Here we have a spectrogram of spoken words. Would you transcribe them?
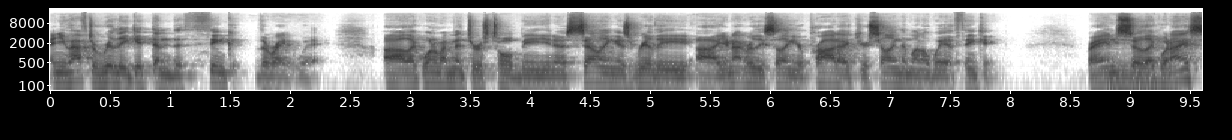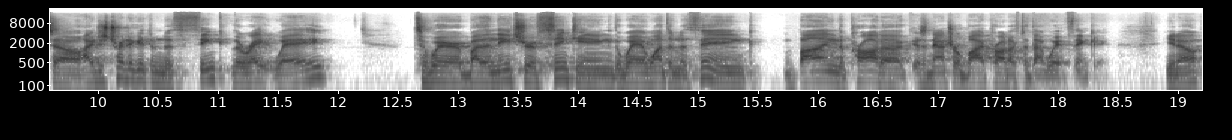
and you have to really get them to think the right way uh, like one of my mentors told me, you know, selling is really, uh, you're not really selling your product, you're selling them on a way of thinking, right? And mm. so, like when I sell, I just try to get them to think the right way, to where by the nature of thinking the way I want them to think, buying the product is a natural byproduct of that way of thinking. You know,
